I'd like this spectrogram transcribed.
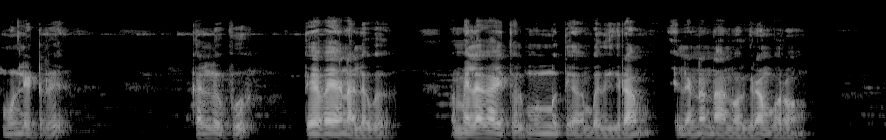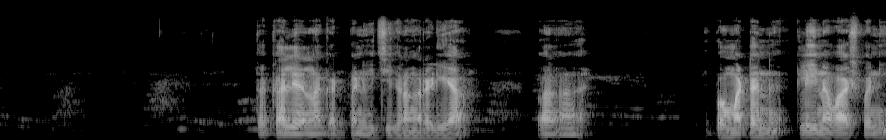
மூணு லிட்டரு. கல்லுப்பு தேவையான அளவு. மிளகாய்த்தூள் முந்நூற்றி ஐம்பது கிராம் இல்லைன்னா நானூறு கிராம் வரும். தக்காளி எல்லாம் கட் பண்ணி வச்சுக்கிறோங்க ரெடியாக இப்போ மட்டன்னு க்ளீனாக வாஷ் பண்ணி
